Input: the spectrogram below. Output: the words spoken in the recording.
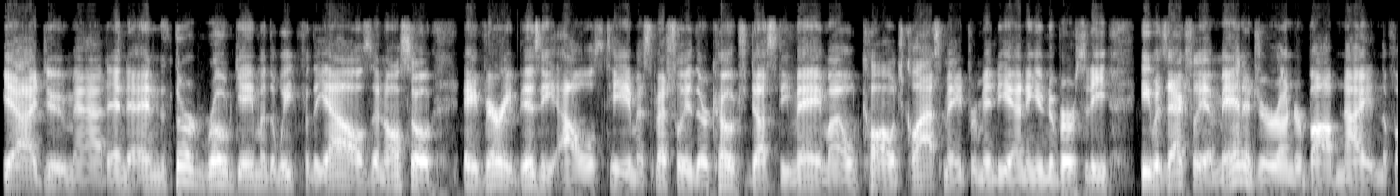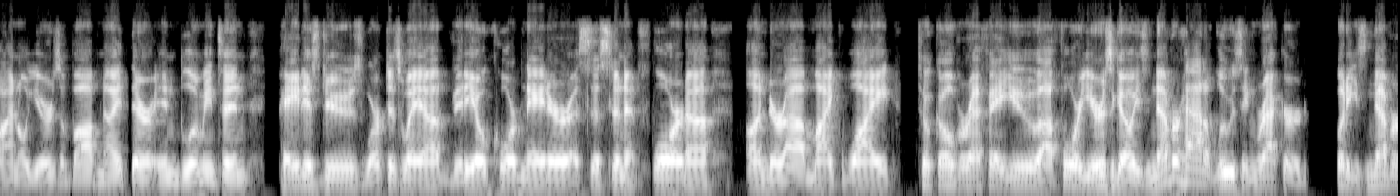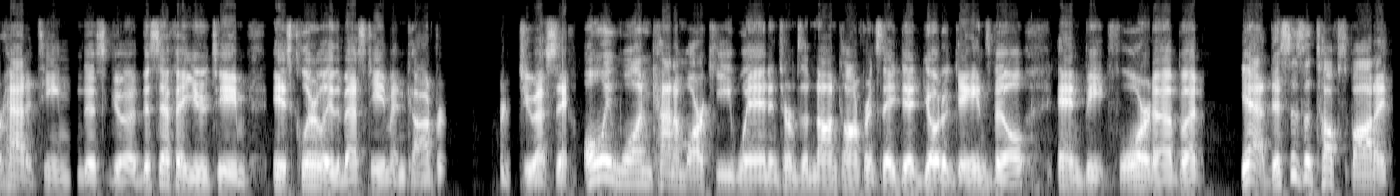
Yeah, I do, Matt. And and the third road game of the week for the Owls, and also a very busy Owls team, especially their coach Dusty May, my old college classmate from Indiana University. He was actually a manager under Bob Knight in the final years of Bob Knight there in Bloomington. Paid his dues, worked his way up, video coordinator, assistant at Florida under uh, Mike White. Took over FAU uh, four years ago. He's never had a losing record but he's never had a team this good. This FAU team is clearly the best team in conference. USA. Only one kind of marquee win in terms of non conference. They did go to Gainesville and beat Florida. But yeah, this is a tough spot, I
